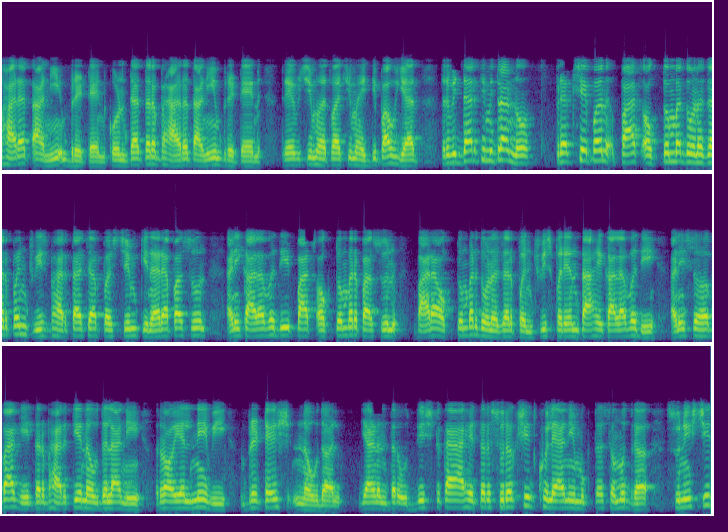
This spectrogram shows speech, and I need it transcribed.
भारत आणि ब्रिटन. कोणत्या तर भारत आणि ब्रिटन? तर याविषयी महत्वाची माहिती पाहूयात. तर विद्यार्थी मित्रांनो प्रक्षेपण पाच ऑक्टोबर दोन हजार पंचवीस भारताच्या पश्चिम किनाऱ्यापासून आणि कालावधी पाच ऑक्टोबरपासून बारा ऑक्टोबर दोन हजार पंचवीसपर्यंत आहे कालावधी आणि सहभागी तर भारतीय नौदलानी रॉयल नेव्ही ब्रिटिश नौदल. यानंतर उद्दिष्ट काय आहे तर सुरक्षित खुले आणि मुक्त समुद्र सुनिश्चित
